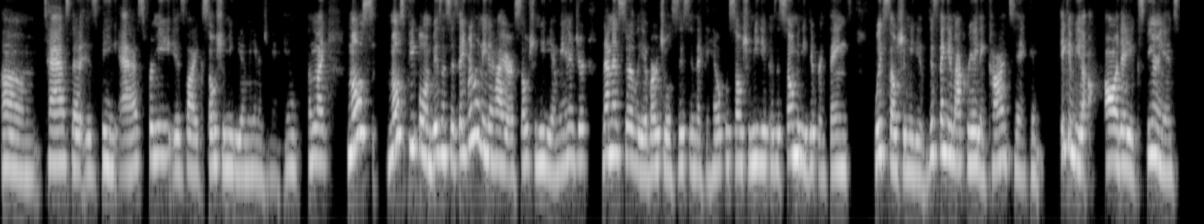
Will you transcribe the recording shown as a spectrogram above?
um task that is being asked for me is like social media management. And, and like most most people in businesses they really need to hire a social media manager not necessarily a virtual assistant that can help with social media because there's so many different things with social media. Just thinking about creating content can it can be an all day experience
